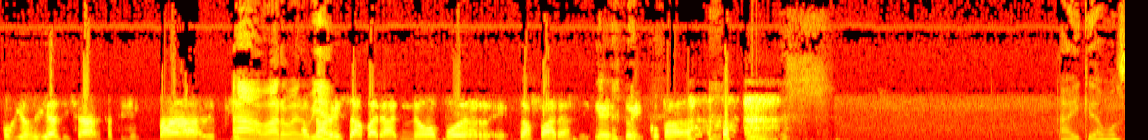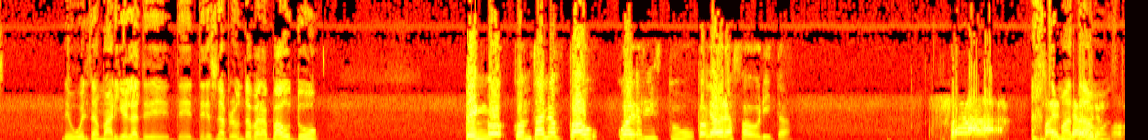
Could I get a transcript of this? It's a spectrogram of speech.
poquitos días y ya, ya estoy equipada de pies Ah, bárbaro, a bien. cabeza para no poder eh, zafar, así que estoy copada. Ahí quedamos de vuelta, Mariola. Te, te- ¿Tenés una pregunta para Pau tú? Tengo, contanos, Pau, ¿cuál es tu palabra favorita? ¡Fa! Palabra matamos.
